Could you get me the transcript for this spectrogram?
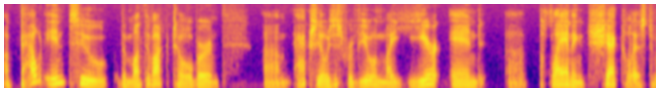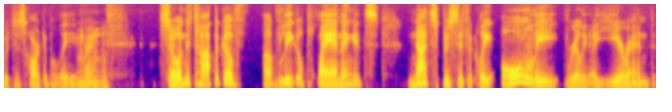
about into the month of October. And um, actually, I was just reviewing my year-end uh, planning checklist, which is hard to believe, right? Mhm. So, on the topic of of legal planning, it's not specifically only really a year end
